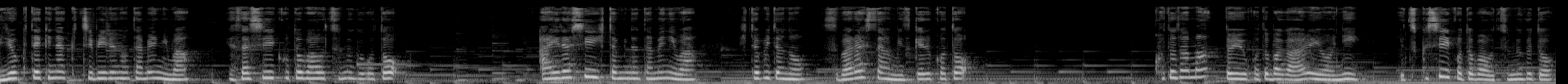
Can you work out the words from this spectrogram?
魅力的な唇のためには優しい言葉を紡ぐこと。愛らしい瞳のためには人々の素晴らしさを見つけること。言霊という言葉があるように美しい言葉を紡ぐと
